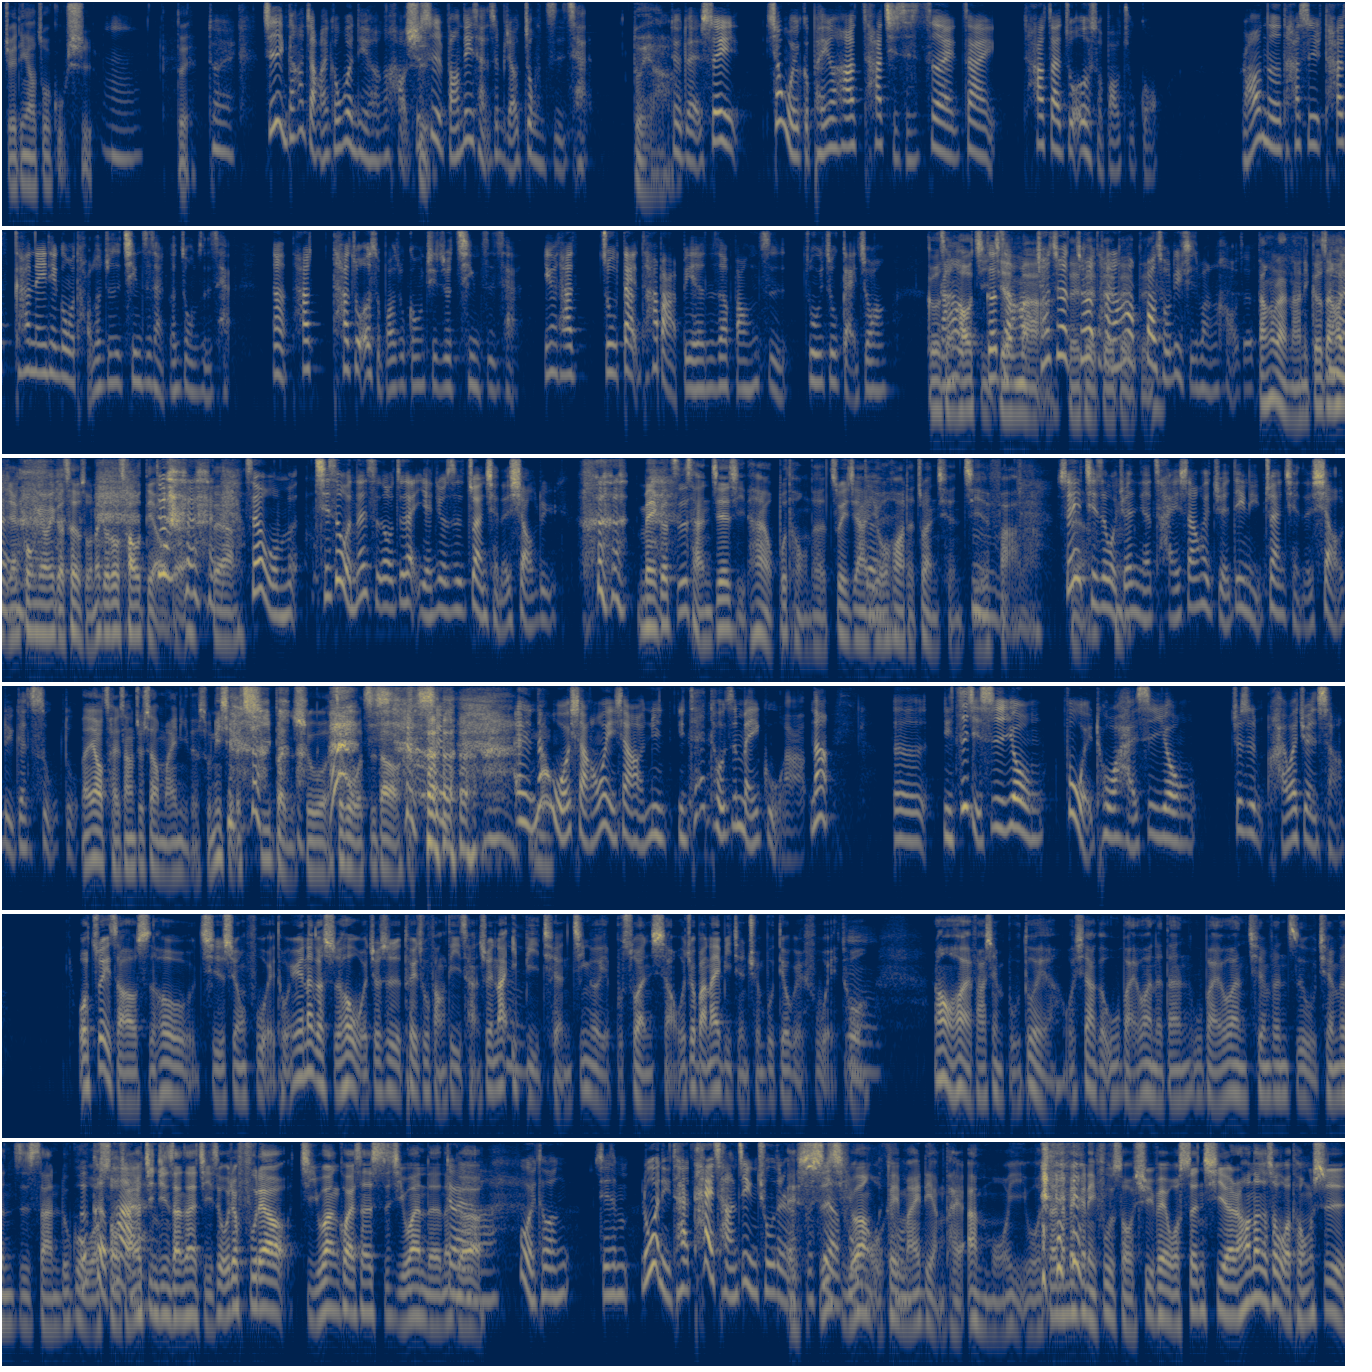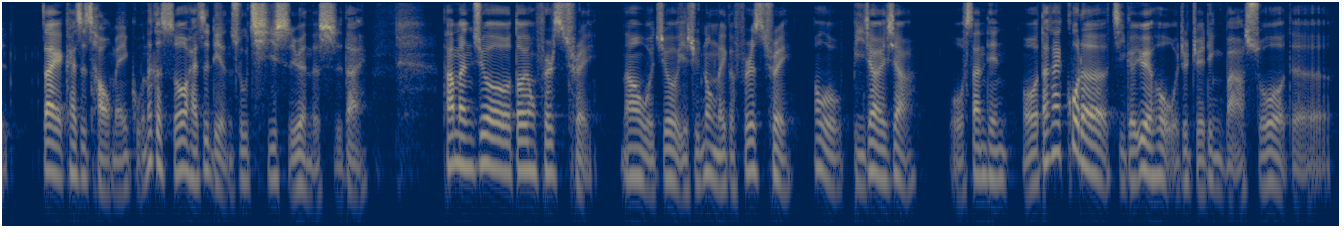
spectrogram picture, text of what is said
决定要做股市。嗯，对对，其实你刚刚讲了一个问题很好，是就是房地产是比较重资产，对啊，对不对？所以像我有个朋友，他他其实是在在他在做二手包租公，然后呢，他是他他那一天跟我讨论就是轻资产跟重资产，那他他做二手包租公其实就是轻资产，因为他。租带他把别人的房子租一租改装，隔成好几间嘛，就就就他然后报酬率其实蛮好的。当然啦，你隔成好几间共用一个厕所，那个都超屌的，对啊。所以我们其实我那时候就在研究是赚钱的效率。每个资产阶级它有不同的最佳优化的赚钱解法啦。嗯、所以其实我觉得你的财商会决定你赚钱的效率跟速度。那要财商就是要买你的书，你写了七本书，这个我知道。哎、欸，那我想问一下啊，你你在投资美股啊？那呃，你自己是用付委托还是用就是海外券商？我最早的时候其实是用付委托，因为那个时候我就是退出房地产，所以那一笔钱金额也不算小，嗯、我就把那一笔钱全部丢给付委托。嗯、然后我后来发现不对啊，我下个五百万的单，五百万千分之五、千分之三，如果我手上要进进三三几次，我就付掉几万块甚至十几万的那个、啊、复委托。其实，如果你太太常进出的人，十几万我可以买两台按摩椅。我在那边跟你付手续费，我生气了。然后那个时候，我同事在开始炒美股，那个时候还是脸书七十元的时代，他们就都用 First Trade，然后我就也去弄了一个 First Trade。那我比较一下，我三天，我大概过了几个月后，我就决定把所有的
